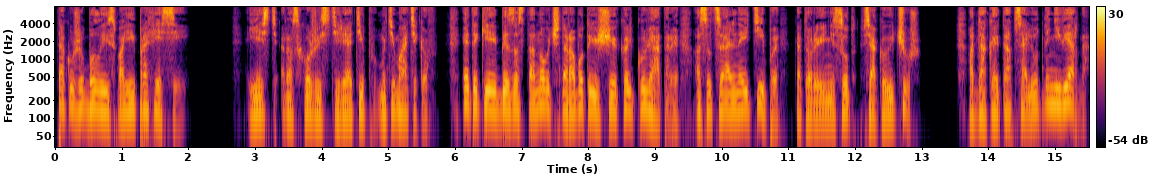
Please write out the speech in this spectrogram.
Так уже было и с моей профессией. Есть расхожий стереотип математиков, этакие безостановочно работающие калькуляторы, асоциальные типы, которые несут всякую чушь. Однако это абсолютно неверно.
